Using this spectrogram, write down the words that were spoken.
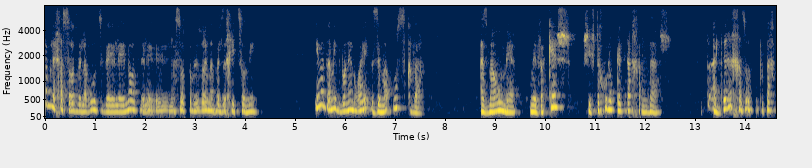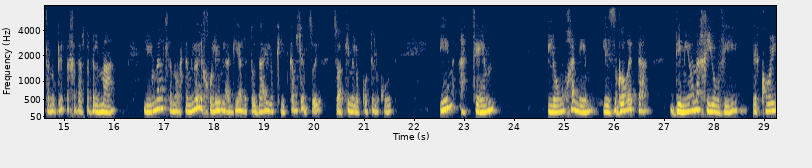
גם לכסות ולרוץ וליהנות ולעשות כל מיני דברים, אבל זה חיצוני. אם אדם מתבונן, רואה, זה מאוס כבר. אז מה הוא אומר? הוא מבקש שיפתחו לו פתח חדש. הדרך הזאת פותחת לנו פתח חדש, אבל מה? היא אומרת לנו, אתם לא יכולים להגיע לתודעה אלוקית, כמה שאתם צועקים אלוקות אלוקות, אם אתם לא מוכנים לסגור את הדמיון החיובי וכל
